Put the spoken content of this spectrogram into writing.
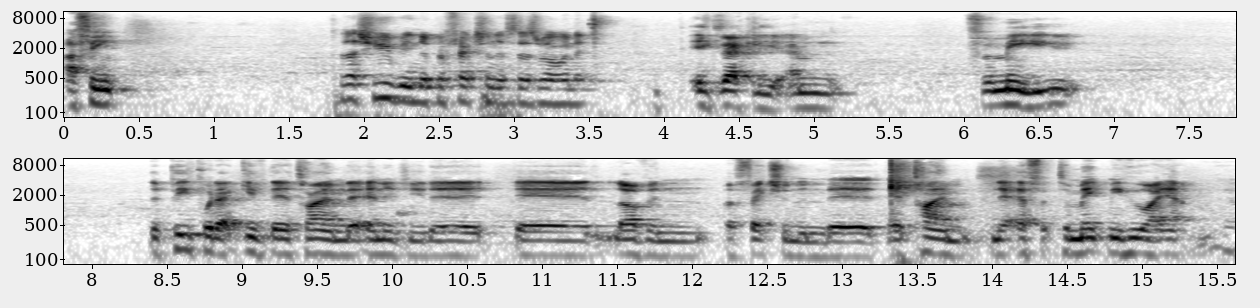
I think, That's you being the perfectionist as well, isn't it? exactly, and for me. The people that give their time, their energy, their their love and affection, and their, their time and their effort to make me who I am, Yeah.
